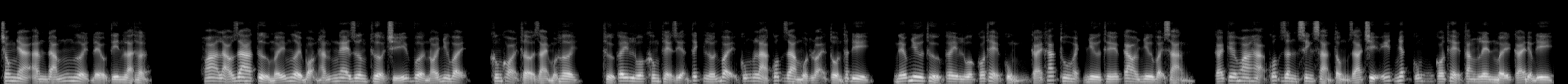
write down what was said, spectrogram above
trong nhà ăn đám người đều tin là thật. Hoa lão gia tử mấy người bọn hắn nghe dương thừa chí vừa nói như vậy, không khỏi thở dài một hơi, thử cây lúa không thể diện tích lớn vậy cũng là quốc gia một loại tổn thất đi, nếu như thử cây lúa có thể cùng cái khác thu hoạch như thế cao như vậy sản, cái kia hoa hạ quốc dân sinh sản tổng giá trị ít nhất cũng có thể tăng lên mấy cái điểm đi.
